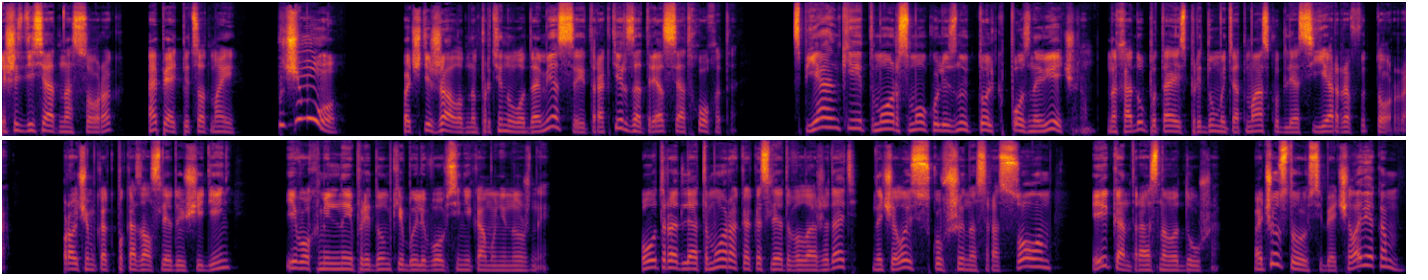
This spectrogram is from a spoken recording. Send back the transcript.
И 60 на 40, опять 500 мои. Почему?» Почти жалобно протянула до месса, и трактир затрясся от хохота. С пьянки Тмор смог улизнуть только поздно вечером, на ходу пытаясь придумать отмазку для Сьерров и Торра. Впрочем, как показал следующий день, его хмельные придумки были вовсе никому не нужны. Утро для Тмора, как и следовало ожидать, началось с кувшина с рассолом и контрастного душа. Почувствовав себя человеком,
